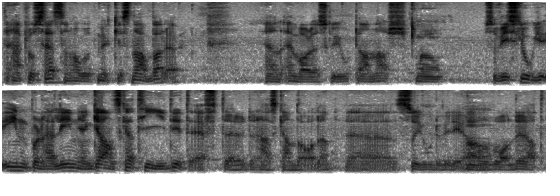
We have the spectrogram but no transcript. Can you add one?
den här processen har gått mycket snabbare än, än vad den skulle gjort annars. Mm. Så vi slog ju in på den här linjen ganska tidigt efter den här skandalen. Eh, så gjorde vi det och valde att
